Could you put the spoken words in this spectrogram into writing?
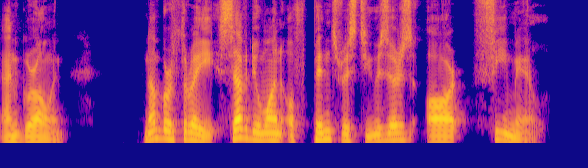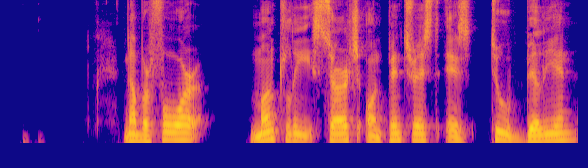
and growing. Number three, 71 of Pinterest users are female. Number four, monthly search on Pinterest is 2 billion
